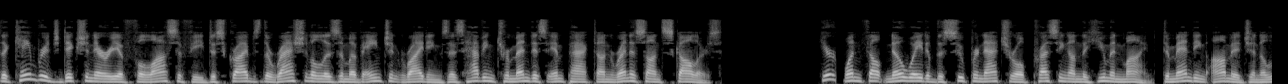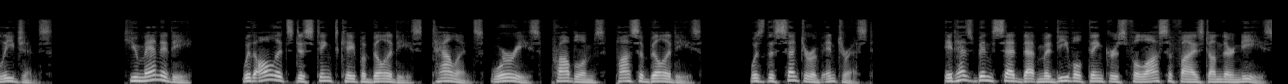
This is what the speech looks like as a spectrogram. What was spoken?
The Cambridge Dictionary of Philosophy describes the rationalism of ancient writings as having tremendous impact on Renaissance scholars, here, one felt no weight of the supernatural pressing on the human mind, demanding homage and allegiance. Humanity—with all its distinct capabilities, talents, worries, problems, possibilities—was the center of interest. It has been said that medieval thinkers philosophized on their knees,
